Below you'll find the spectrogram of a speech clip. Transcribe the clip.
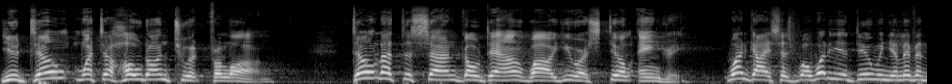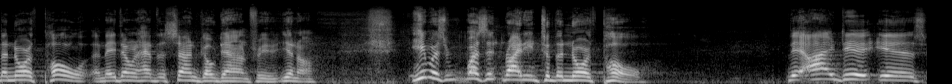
you don't want to hold on to it for long. Don't let the sun go down while you are still angry. One guy says, Well, what do you do when you live in the North Pole and they don't have the sun go down for you? You know. He was, wasn't writing to the North Pole. The idea is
